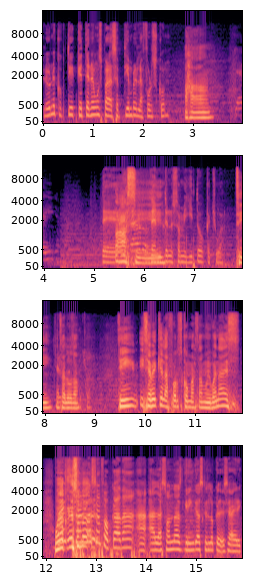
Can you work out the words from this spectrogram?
Lo único que, que tenemos para septiembre es la ForceCon Ajá. de, Ah, sí. de, de nuestro amiguito Cachua. Sí, un saludo. Sí, y se ve que la ForceCon va a estar muy buena. Es una, Va a es una, más enfocada a, a las zonas gringas, que es lo que decía Eric.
